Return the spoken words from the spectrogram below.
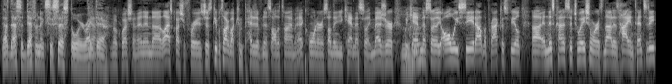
that's that's a definite success story right Yeah, there. No question. And then uh, last question for you is just people talk about competitiveness all the time at corner is something you can't necessarily measure. We Mm-hmm. can't necessarily always see it out in the practice field uh, in this kind of situation where it's not as high intensity.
